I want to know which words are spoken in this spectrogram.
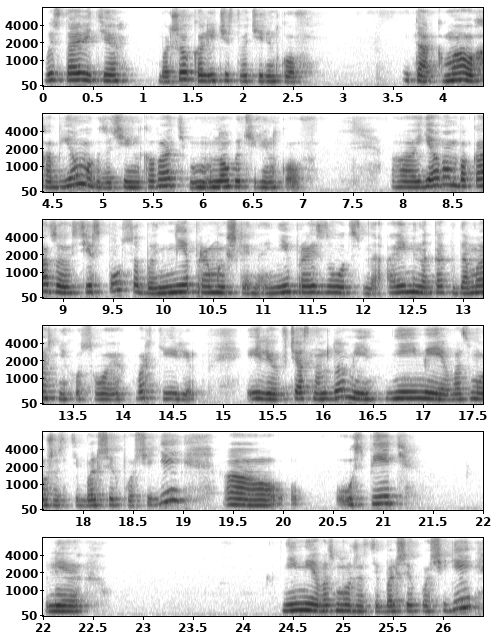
вы ставите большое количество черенков. Итак, в малых объемах зачеренковать много черенков. А, я вам показываю все способы не промышленные, не производственные, а именно как в домашних условиях, в квартире или в частном доме, не имея возможности больших площадей, а, успеть или не имея возможности больших площадей,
